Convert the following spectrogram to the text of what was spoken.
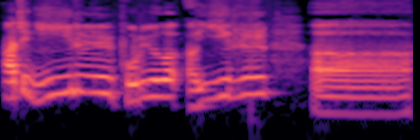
아직 이 일을 보류, 어, 이 일을, 어,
